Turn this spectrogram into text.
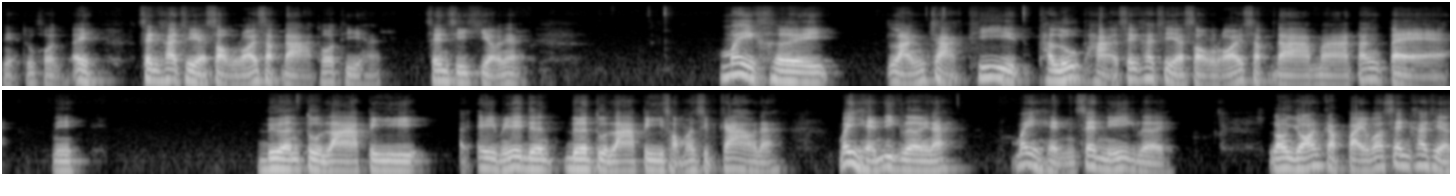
เนี่ยทุกคน เอ้ย เส้นค่าเฉลี่ย 200 สัปดาห์ โทษทีฮะ เส้นสีเขียวเนี่ย ไม่เคยหลังจากที่ทะลุผ่านเส้นค่าเฉลี่ย 200 สัปดาห์มาตั้งแต่นี่เดือนตุลาปี เอ้ยไม่ใช่เดือนเดือนตุลาปี 2019 นะ ไม่เห็นอีกเลยนะ ไม่เห็นเส้นนี้อีกเลย ลองย้อนกลับไปว่าเส้นค่าเฉลี่ย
